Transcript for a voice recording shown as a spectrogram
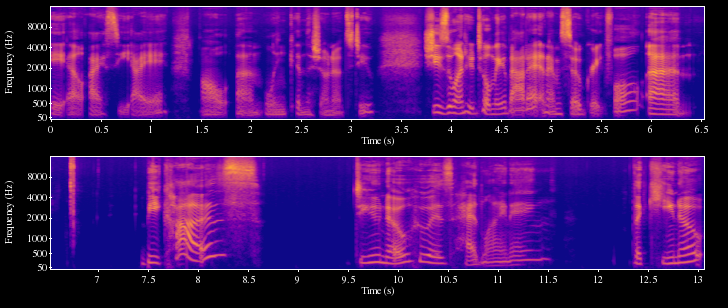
A L I C I A. I'll um, link in the show notes too. She's the one who told me about it, and I'm so grateful. Um, because do you know who is headlining the keynote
